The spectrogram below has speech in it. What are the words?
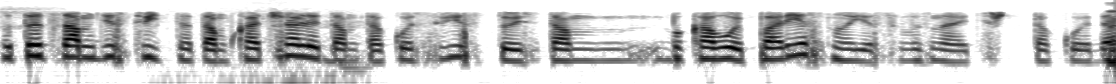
Вот это там действительно там качали, там такой свист, то есть там боковой порез, ну, если вы знаете, что такое, да?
